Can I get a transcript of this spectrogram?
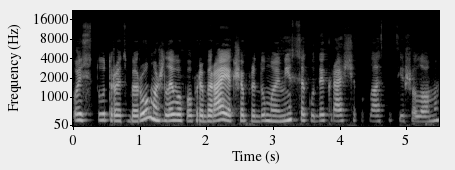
ось тут розберу, можливо, поприбираю, якщо придумаю місце, куди краще покласти ці шоломи.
